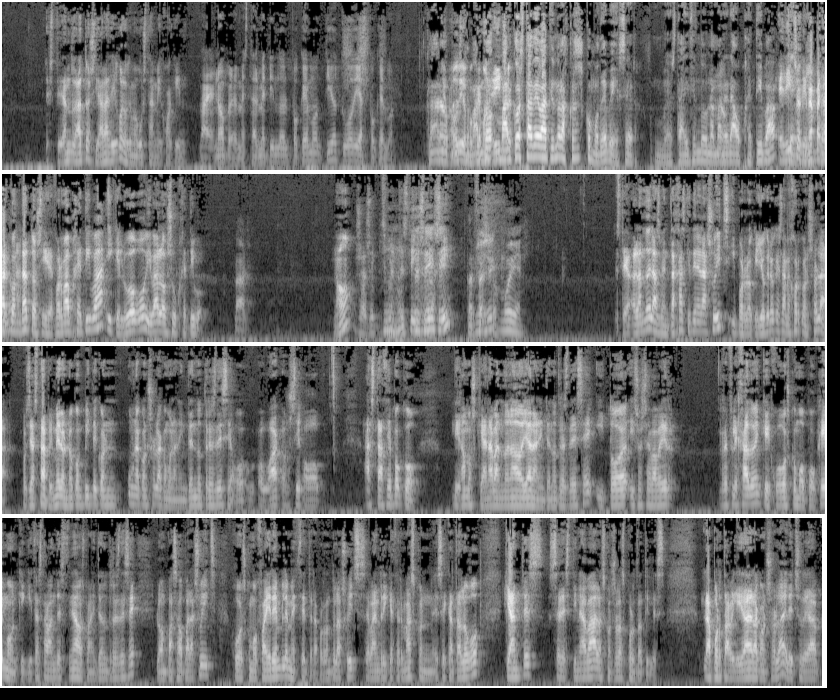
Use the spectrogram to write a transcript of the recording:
Estoy dando datos y ahora digo lo que me gusta a mí, Joaquín. Vale, no, pero me estás metiendo el Pokémon, tío. Tú odias Pokémon. Claro, no pero es odio que Pokémon, Marco, he dicho- Marco está debatiendo las cosas como debe ser. Me está diciendo de una manera objetiva. He dicho que iba a empezar con datos y de forma objetiva y que luego iba a lo subjetivo. Vale. ¿No? O sea, si- si me estoy Sí, sí, diciendo sí. así. Perfecto. Sí, sí, muy bien. Estoy hablando de las ventajas que tiene la Switch y por lo que yo creo que es la mejor consola. Pues ya está, primero, no compite con una consola como la Nintendo 3DS o, o hasta hace poco, digamos que han abandonado ya la Nintendo 3DS y todo eso se va a ver reflejado en que juegos como Pokémon, que quizás estaban destinados para Nintendo 3DS, lo han pasado para Switch, juegos como Fire Emblem, etcétera. Por tanto, la Switch se va a enriquecer más con ese catálogo que antes se destinaba a las consolas portátiles. La portabilidad de la consola, el hecho de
